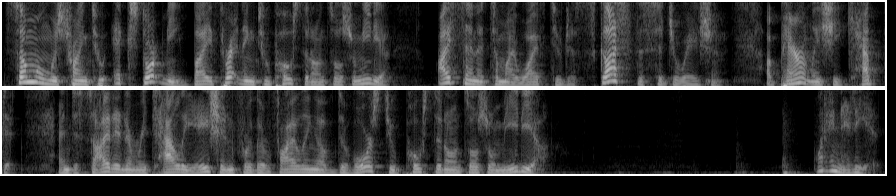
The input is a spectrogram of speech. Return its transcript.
someone was trying to extort me by threatening to post it on social media. I sent it to my wife to discuss the situation. Apparently, she kept it. and decided in retaliation for the filing of divorce to post it on social media. What an idiot.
